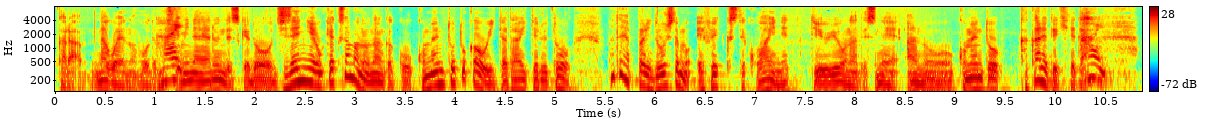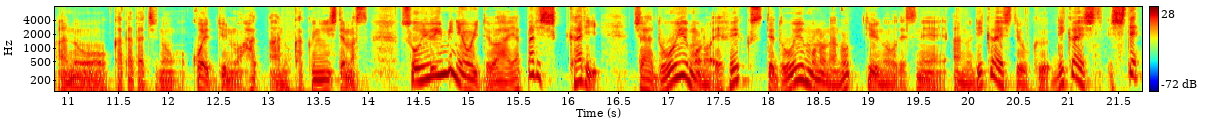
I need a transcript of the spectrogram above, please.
から名古屋の方でもセミナーやるんですけど、はい、事前にお客様のなんかこうコメントとかをいただいてると、まだやっぱりどうしても FX って怖いねっていうようなですね、あの、コメントを書かれてきてた、はい、あの、方たちの声っていうのもはあの確認してます。そういう意味においては、やっぱりしっかり、じゃあどういうもの、FX ってどういうものなのっていうのをですね、あの、理解しておく、理解して、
